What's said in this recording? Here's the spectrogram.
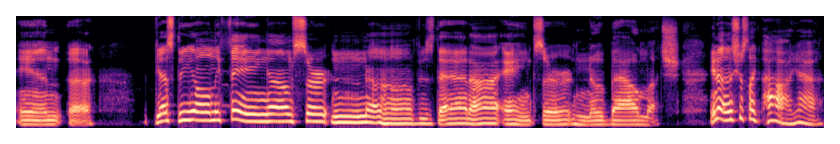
and uh, guess the only thing I'm certain of is that I ain't certain about much. You know, it's just like ah yeah.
